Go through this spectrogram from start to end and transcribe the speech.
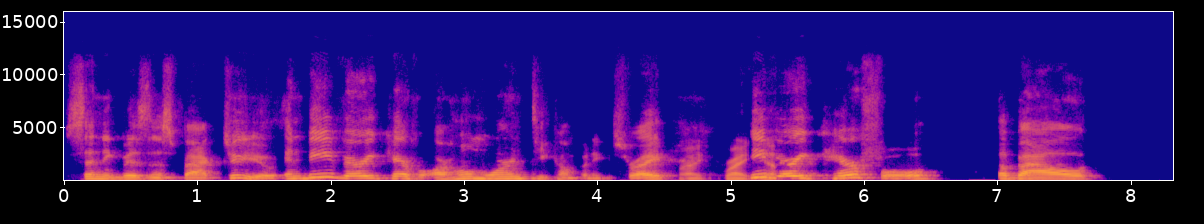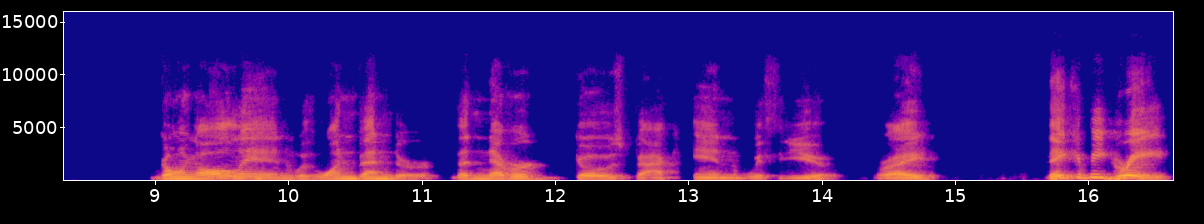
sending business back to you and be very careful. Our home warranty companies, right? Right, right. Be Yep. very careful about going all in with one vendor that never goes back in with you, right? Mm-hmm. They could be great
